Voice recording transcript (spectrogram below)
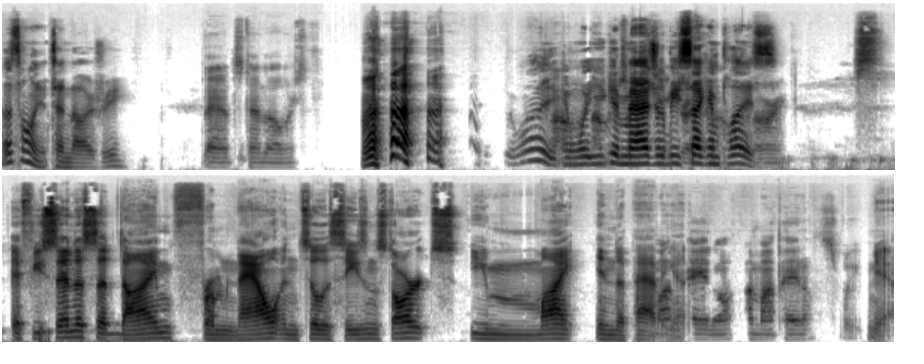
That's only a ten dollar fee. That's ten dollars. Well, you can I'm- well, you I'm can magically be right second now, place. if you send us a dime from now until the season starts, you might end up I having might it. pay it off. I might pay it off. Sweet. Yeah.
